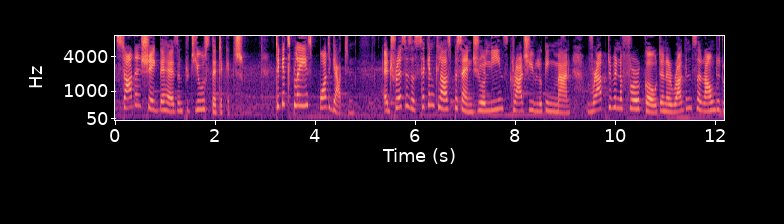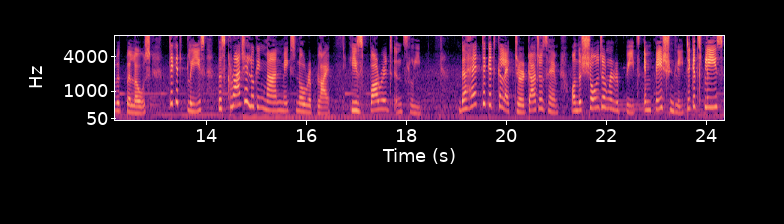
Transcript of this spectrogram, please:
start and shake their heads and produce their tickets. Please, Pottigaton. Addresses a second class passenger, a lean, scratchy looking man, wrapped up in a fur coat and a rug and surrounded with pillows. Ticket please. The scratchy looking man makes no reply. He is buried in sleep. The head ticket collector touches him on the shoulder and repeats impatiently, Tickets, please.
